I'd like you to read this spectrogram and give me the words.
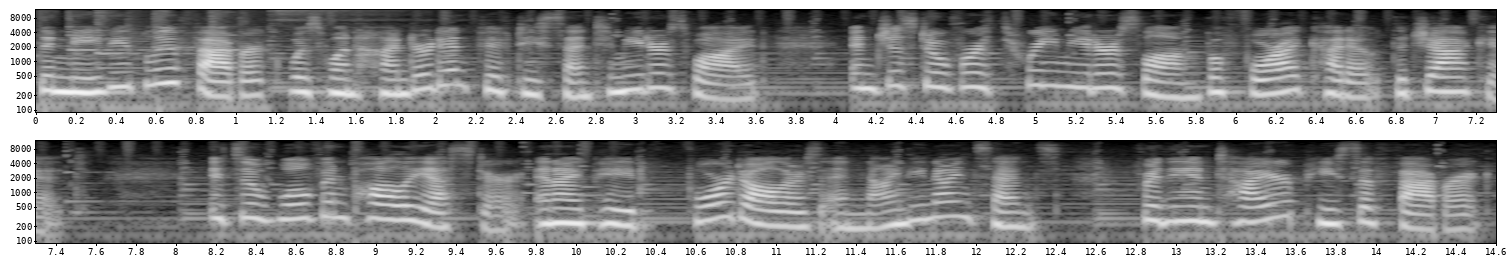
The navy blue fabric was 150 centimeters wide and just over 3 meters long before I cut out the jacket. It's a woven polyester and I paid $4.99 for the entire piece of fabric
